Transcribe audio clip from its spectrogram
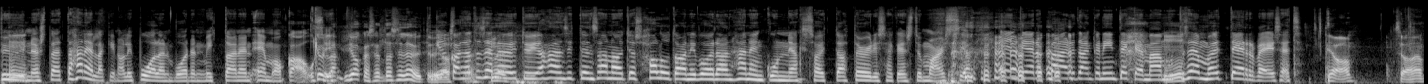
pyynnöstä, mm. että hänelläkin oli puolen vuoden mittainen emokausi. Kyllä, jokaiselta se löytyy. Jokaiselta jostain. se löytyy ja hän sitten sanoi, että jos halutaan, niin voidaan hänen kunniaksi soittaa 30 Seconds to Marsia. en tiedä, päädytäänkö niin tekemään, mutta mm. semmoiset terveiset. Joo, se on,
